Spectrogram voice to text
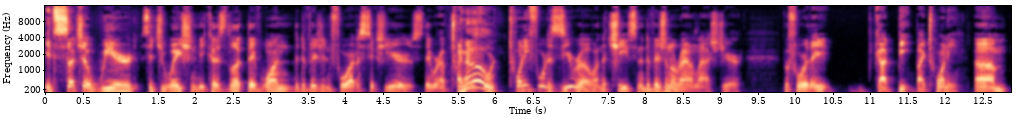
it's such a weird situation because look, they've won the division four out of six years. They were up I 24, 24 to zero on the Chiefs in the divisional round last year before they got beat by 20. Um,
